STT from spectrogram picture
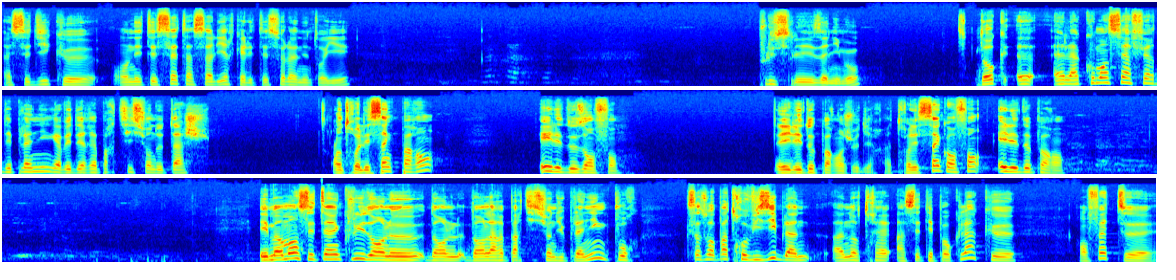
elle s'est dit qu'on était sept à salir, qu'elle était seule à nettoyer, plus les animaux. Donc, euh, elle a commencé à faire des plannings avec des répartitions de tâches entre les cinq parents et les deux enfants. Et les deux parents, je veux dire. Entre les cinq enfants et les deux parents. Et maman s'était inclus dans, la répartition du planning pour que ça ne soit pas trop visible à, cette époque-là que, en fait, euh,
